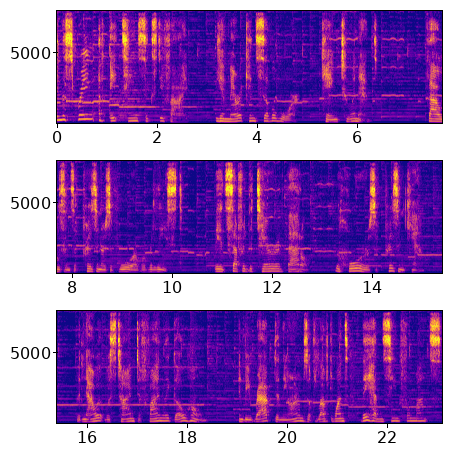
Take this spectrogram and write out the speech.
In the spring of 1865, the American Civil War came to an end. Thousands of prisoners of war were released. They had suffered the terror of battle, the horrors of prison camp, but now it was time to finally go home and be wrapped in the arms of loved ones they hadn't seen for months,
